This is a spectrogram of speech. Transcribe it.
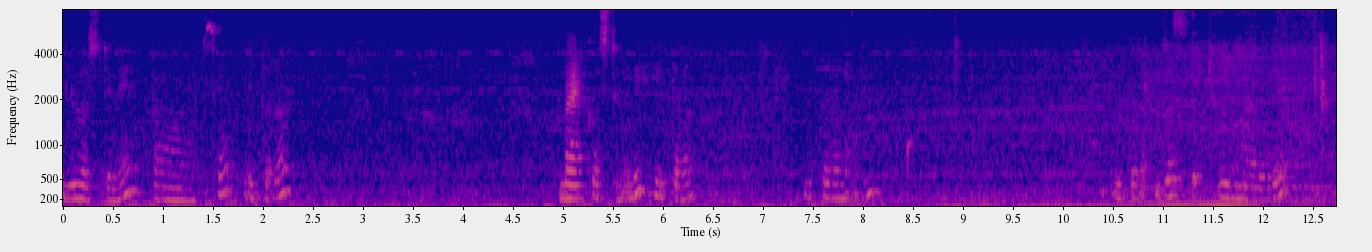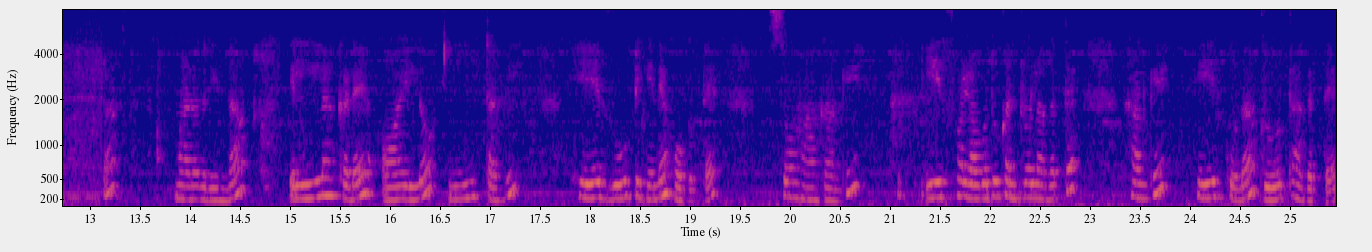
ಇಲ್ಲೂ ಅಷ್ಟೇ ಸೊ ಈ ಥರ ಬ್ಯಾಕ್ ಅಷ್ಟೇ ನೋಡಿ, ಈ ಥರ ಈ ಥರ ಮಾಡಿ ಈ ಥರ ಜಸ್ಟ್ ಹೀಗೆ ಮಾಡಿದ್ರೆ, ಮಾಡೋದ್ರಿಂದ ಎಲ್ಲ ಕಡೆ ಆಯಿಲು ನೀಟಾಗಿ ಹೇರ್ ರೂಟಿಗೆ ಹೋಗುತ್ತೆ. ಸೊ ಹಾಗಾಗಿ ಏರ್ ಫಾಲ್ ಆಗೋದು ಕಂಟ್ರೋಲ್ ಆಗುತ್ತೆ. ಹಾಗೆ ಹೇರ್ ಕೂಡ ಗ್ರೋತ್ ಆಗುತ್ತೆ.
